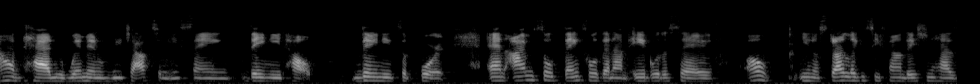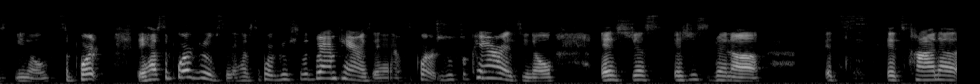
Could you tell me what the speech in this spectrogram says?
I have had women reach out to me saying they need help, they need support. And I'm so thankful that I'm able to say, oh, you know, Star Legacy Foundation has, you know, support. They have support groups. They have support groups for the grandparents. They have support groups for parents. You know, it's just, it's just been a, it's, it's kind of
